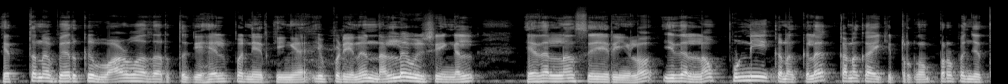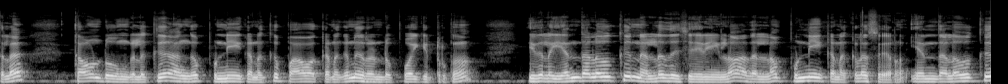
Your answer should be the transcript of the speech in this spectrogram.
எத்தனை பேருக்கு வாழ்வாதாரத்துக்கு ஹெல்ப் பண்ணியிருக்கீங்க இப்படின்னு நல்ல விஷயங்கள் எதெல்லாம் செய்கிறீங்களோ இதெல்லாம் புண்ணிய கணக்கில் கணக்காக்கிட்டு இருக்கோம் பிரபஞ்சத்தில் கவுண்டு உங்களுக்கு அங்கே புண்ணிய கணக்கு பாவ கணக்குன்னு ரெண்டு போய்கிட்டு இருக்கோம் இதில் எந்த அளவுக்கு நல்லது செய்கிறீங்களோ அதெல்லாம் புண்ணிய கணக்கில் சேரும். எந்த அளவுக்கு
